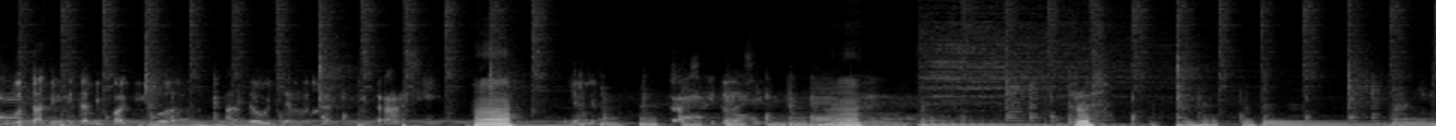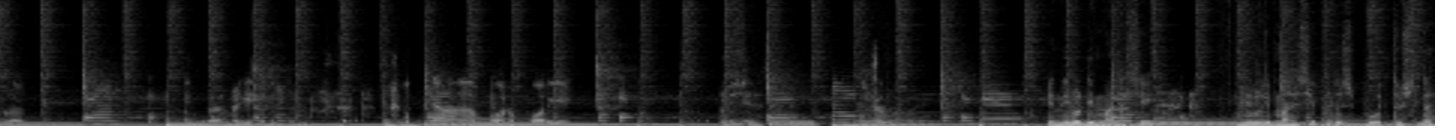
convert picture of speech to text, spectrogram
gue tadi nih tadi pagi gue ada ujian literasi. Heeh, Ujian literasi gitu gak sih? heeh. terus Powerpoint. Buset. ini lu di mana sih? Ini lu di mana sih? Putus-putus dah.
